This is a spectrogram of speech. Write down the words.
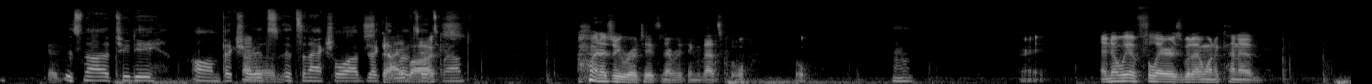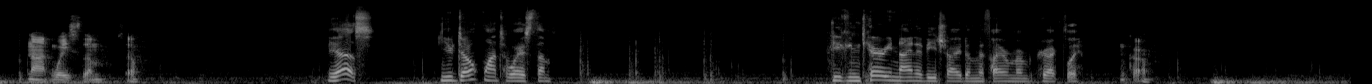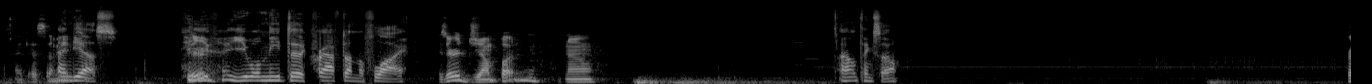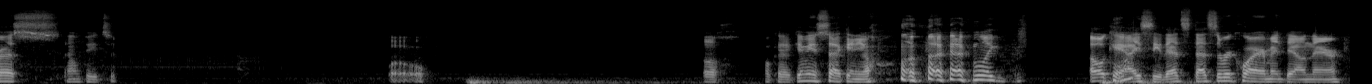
Good. It's not a 2D um picture. It's it's an actual object that rotates skybox. around. Oh, it actually rotates and everything. That's cool. Cool. Mhm. Alright. I know we have flares, but I want to kind of not waste them. So Yes. You don't want to waste them. You can carry nine of each item if I remember correctly. okay. I guess that And yes, Sure. you, you will need to craft on the fly. Is there a jump button? No. I don't think so. Press LB to. Whoa. Oh. Okay, give me a second, yo. I'm like. Okay, I see. That's that's the requirement down there,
